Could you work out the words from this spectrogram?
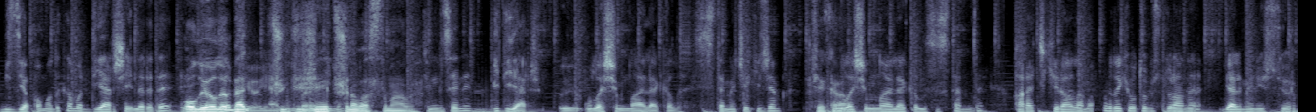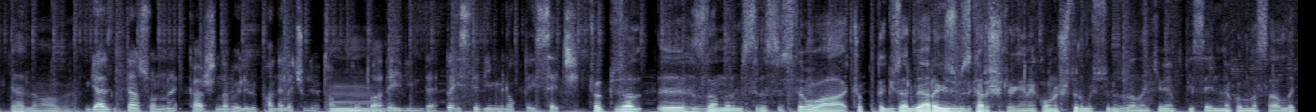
biz yapamadık ama diğer şeylere de e, Oluyor oluyor. Ben yani. çünkü J tuşuna bastım abi. Şimdi seni bir diğer e, ulaşımla alakalı sisteme çekeceğim. Çek abi. ulaşımla alakalı sistemde araç kiralama. Buradaki otobüs durağına gelmeni istiyorum. Geldim abi. Geldikten sonra karşında böyle bir panel açılıyor tam Hmm. koltuğa değdiğinde. Burada istediğin bir noktayı seç. Çok güzel e, hızlandırmışsınız sistemi. Vay çok da güzel bir arayüzümüzü karıştırıyor. Yine konuşturmuşsunuz valla kim yaptıysa eline koluna sağlık.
